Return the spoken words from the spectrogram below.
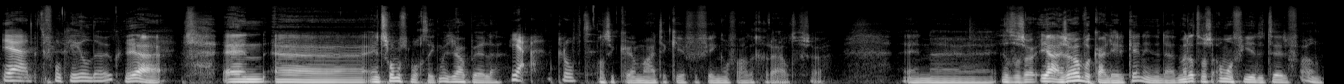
Ja, dat vond ik heel leuk. Ja, en, eh, en soms mocht ik met jou bellen. Ja, klopt. Als ik eh, Maarten een keer verving of hadden geruild of zo. En eh, dat was ja, en zo hebben we elkaar leren kennen inderdaad. Maar dat was allemaal via de telefoon.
